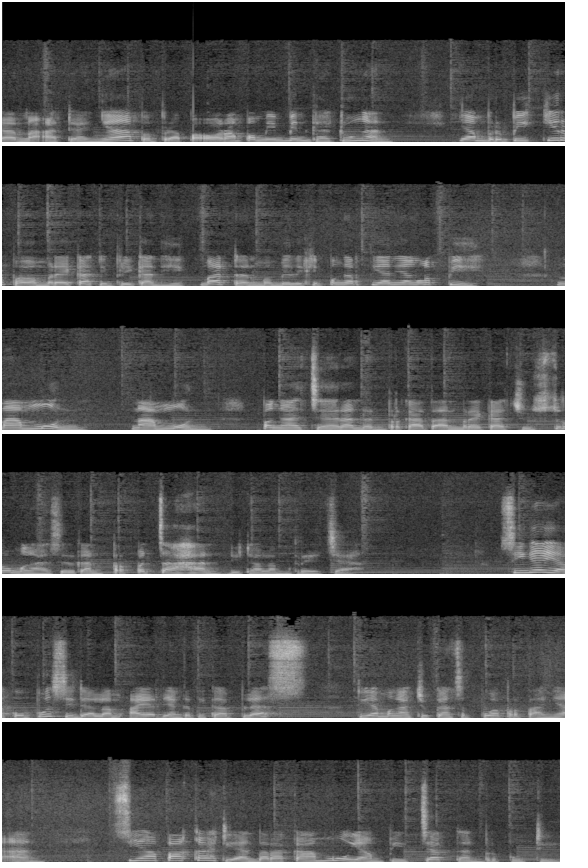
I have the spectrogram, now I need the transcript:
karena adanya beberapa orang pemimpin gadungan yang berpikir bahwa mereka diberikan hikmat dan memiliki pengertian yang lebih. Namun, namun pengajaran dan perkataan mereka justru menghasilkan perpecahan di dalam gereja. Sehingga Yakobus di dalam ayat yang ke-13 dia mengajukan sebuah pertanyaan. Siapakah di antara kamu yang bijak dan berbudi?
